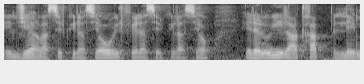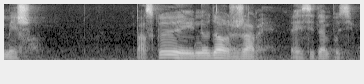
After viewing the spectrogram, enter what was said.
il gère la circulation, il fait la circulation. Et la nuit, il attrape les méchants. Parce qu'il ne dort jamais. Et c'est impossible.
